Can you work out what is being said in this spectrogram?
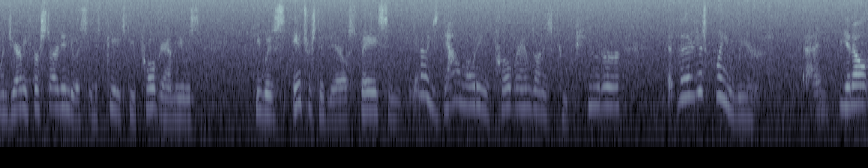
when Jeremy first started into his, his PhD program, he was he was interested in aerospace, and you know he's downloading programs on his computer. They're just plain weird. And, you know,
